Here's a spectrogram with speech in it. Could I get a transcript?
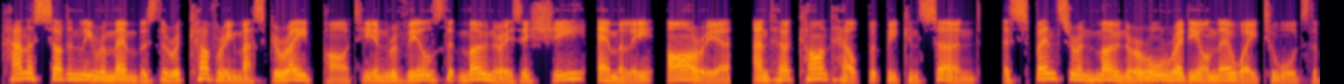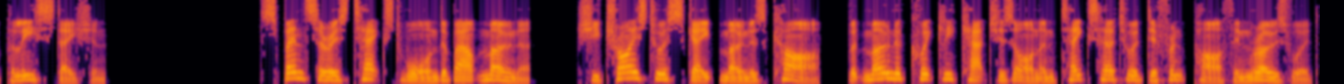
Hannah suddenly remembers the recovery masquerade party and reveals that Mona is a she, Emily, Aria, and her can't help but be concerned, as Spencer and Mona are already on their way towards the police station. Spencer is text warned about Mona. She tries to escape Mona's car, but Mona quickly catches on and takes her to a different path in Rosewood.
